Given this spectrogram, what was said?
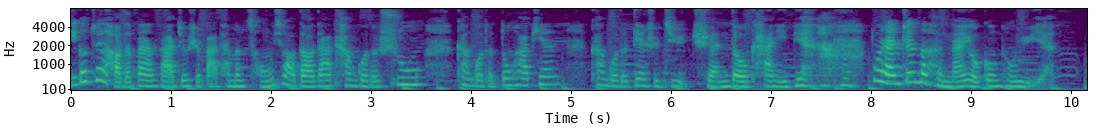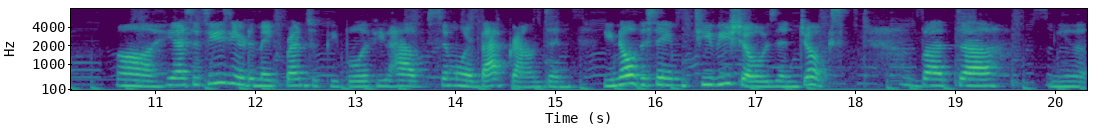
一个最好的办法就是把他们从小到大看过的书、看过的动画片、看过的电视剧全都看一遍，不然真的很难有共同语言。Oh, yes, it's easier to make friends with people if you have similar backgrounds and you know the same TV shows and jokes. Hmm. But, uh, yeah,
